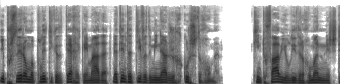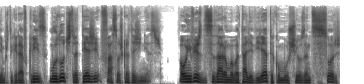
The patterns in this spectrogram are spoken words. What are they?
e proceder a uma política de terra queimada na tentativa de minar os recursos de Roma. Quinto Fábio, líder romano nestes tempos de grave crise, mudou de estratégia face aos cartagineses. Ao invés de se dar a uma batalha direta como os seus antecessores,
